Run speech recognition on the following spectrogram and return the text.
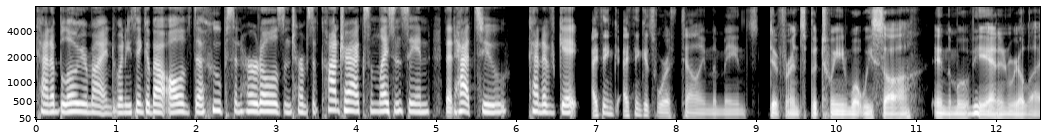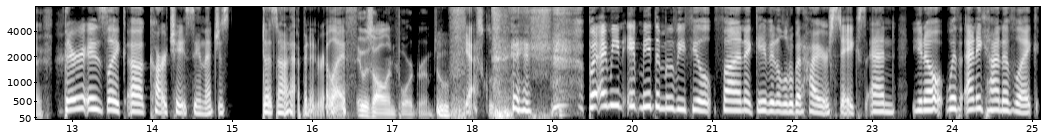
kind of blow your mind when you think about all of the hoops and hurdles in terms of contracts and licensing that had to kind of get I think I think it's worth telling the main difference between what we saw in the movie and in real life. there is like a car chasing that just does not happen in real life. It was all in boardrooms. oof. Yeah. But I mean, it made the movie feel fun. It gave it a little bit higher stakes. And, you know, with any kind of like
